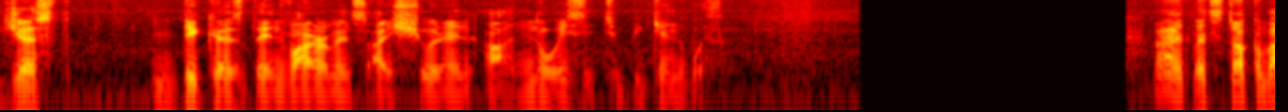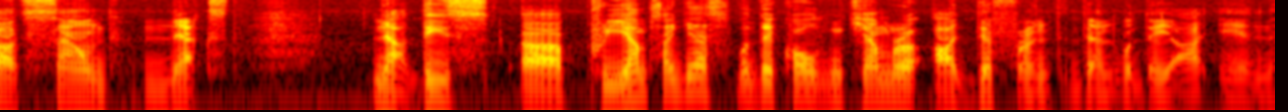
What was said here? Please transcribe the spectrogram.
just because the environments I shoot in are noisy to begin with. All right, let's talk about sound next. Now, these uh, preamps, I guess, what they're called in camera, are different than what they are in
